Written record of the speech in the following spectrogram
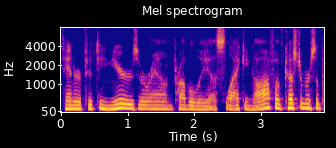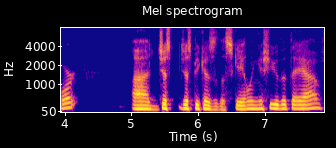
10 or 15 years around probably a slacking off of customer support. Uh, just just because of the scaling issue that they have,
